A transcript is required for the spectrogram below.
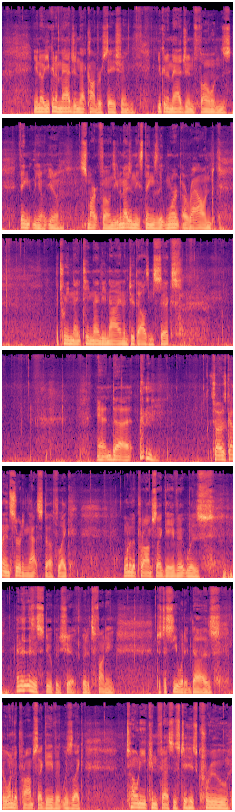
You know, you can imagine that conversation. You can imagine phones, thing, you know, you know, smartphones. You can imagine these things that weren't around between 1999 and 2006. And uh, so I was kind of inserting that stuff, like one of the prompts I gave it was, and this is stupid shit, but it's funny just to see what it does. But one of the prompts I gave it was like, Tony confesses to his crew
